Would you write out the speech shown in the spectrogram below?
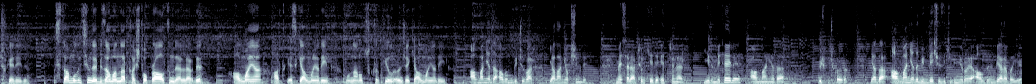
Türkiye'deydi. İstanbul için de bir zamanlar taş toprağı altın derlerdi. Almanya artık eski Almanya değil. Bundan 30-40 yıl önceki Almanya değil. Almanya'da alım gücü var. Yalan yok şimdi. Mesela Türkiye'de et döner 20 TL, Almanya'da 3,5 euro. Ya da Almanya'da 1500-2000 euroya aldığın bir arabayı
